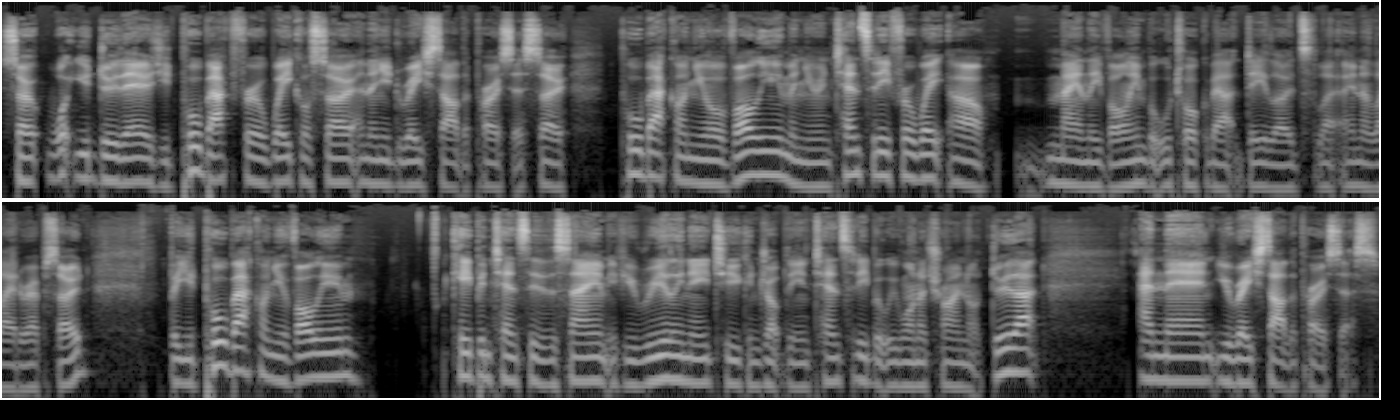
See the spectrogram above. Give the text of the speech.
So, what you'd do there is you'd pull back for a week or so and then you'd restart the process. So, pull back on your volume and your intensity for a week. Oh, mainly volume, but we'll talk about deloads in a later episode. But you'd pull back on your volume, keep intensity the same. If you really need to, you can drop the intensity, but we want to try and not do that. And then you restart the process.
